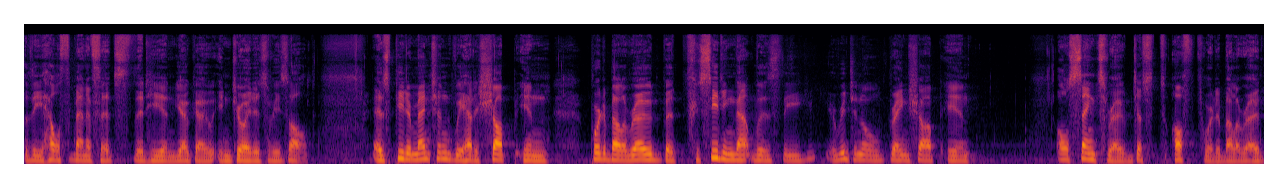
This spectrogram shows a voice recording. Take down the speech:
the health benefits that he and Yoko enjoyed as a result. As Peter mentioned, we had a shop in Portobello Road, but preceding that was the original grain shop in all Saints Road, just off Portobello Road,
